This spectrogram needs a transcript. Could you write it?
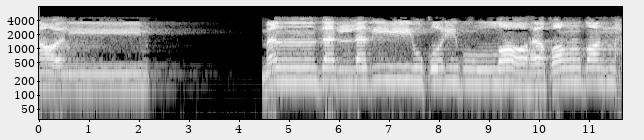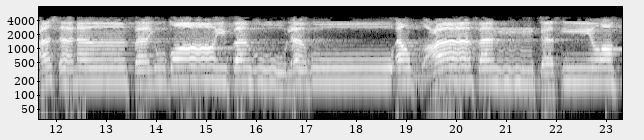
عَلِيمٌ. مَنْ ذَا الَّذِي يُقْرِضُ اللَّهَ قَرْضًا حَسَنًا فَيُضَاعِفَهُ لَهُ أَضْعَافًا كَثِيرَةً.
